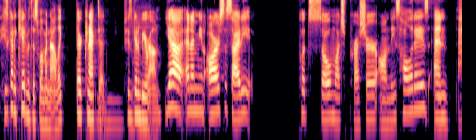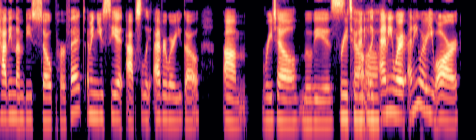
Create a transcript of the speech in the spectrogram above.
he's got a kid with this woman now. Like they're connected. Mhm. She's gonna be around. Yeah, and I mean our society puts so much pressure on these holidays and having them be so perfect. I mean, you see it absolutely everywhere you go. Um retail, movies, Retail, any, like anywhere anywhere you are,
